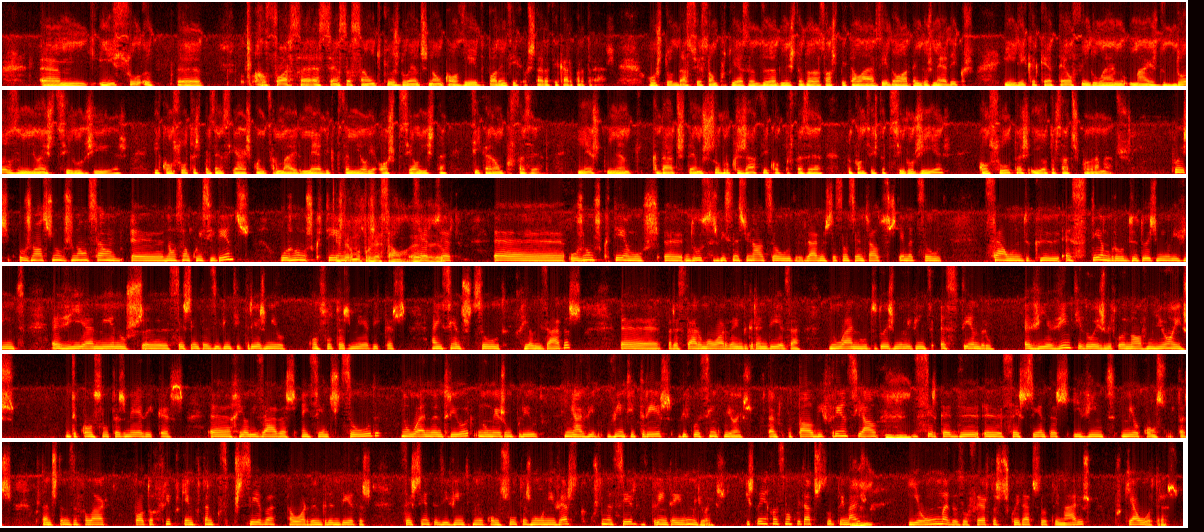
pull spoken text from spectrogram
um, e isso uh, reforça a sensação de que os doentes não Covid podem estar a ficar para trás. Um estudo da Associação Portuguesa de Administradoras Hospitalares e da Ordem dos Médicos indica que até o fim do ano mais de 12 milhões de cirurgias e consultas presenciais com enfermeiro, médico de família ou especialista ficarão por fazer. Neste momento, que dados temos sobre o que já ficou por fazer do ponto de vista de cirurgias, consultas e outros atos programados? Pois os nossos números não são, uh, não são coincidentes. Os números que temos. Esta era uma projeção. Certo, uh, certo. Uh, os números que temos do Serviço Nacional de Saúde, da Administração Central do Sistema de Saúde, são de que a setembro de 2020 havia menos 623 mil consultas médicas em centros de saúde realizadas. para se dar uma ordem de grandeza, no ano de 2020 a setembro havia 22,9 milhões de consultas médicas uh, realizadas em centros de saúde. No ano anterior, no mesmo período, tinha havido 23,5 milhões. Portanto, o tal diferencial uhum. de cerca de uh, 620 mil consultas. Portanto, estamos a falar, volto a referir, porque é importante que se perceba a ordem de grandezas, 620 mil consultas num universo que costuma ser de 31 milhões. Isto é em relação a cuidados de saúde primários uhum. E a uma das ofertas dos cuidados primários, porque há outras.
